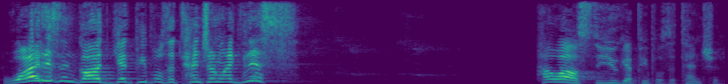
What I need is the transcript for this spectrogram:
Why doesn't God get people's attention like this? How else do you get people's attention?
